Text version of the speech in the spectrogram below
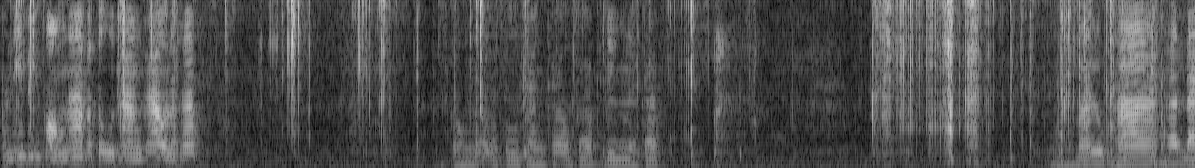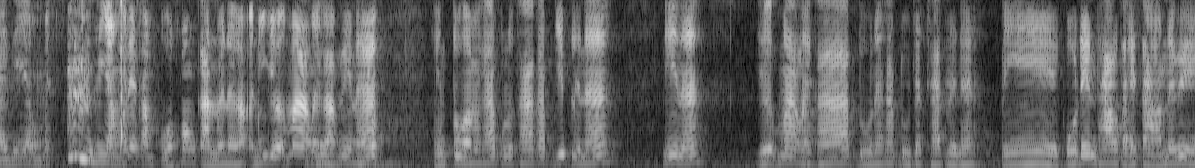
อันนี้เป็นกล่องหน้าประตูทางเข้านะครับ กล่องหน้าประตูทางเข้าครับ ดึงเลยครับบ้านลูกค้าท่านใดที่ยังไม่ ที่ยังไม่ได้ทำปลวกป้องกันไว้นะครับ อันนี้เยอะมากเลยครับนี่นะฮะเห็นตัวไหมครับคุณลูกค้าครับยิบเลยนะ นี่นะ เยอะมากเลยครับ ดูนะครับ ดูชัดๆเลยนะ นี่โกลเด้นทาวสายสามนะพี่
